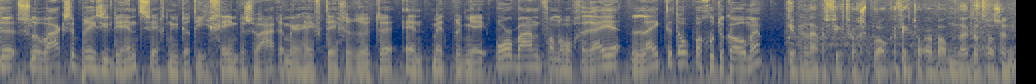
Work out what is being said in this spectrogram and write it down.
De Slovaakse president zegt nu dat hij geen bezwaren meer heeft tegen Rutte. En met premier Orbán van Hongarije lijkt het ook wel goed te komen. Ik heb inderdaad met Victor gesproken, Victor Orbán. Dat was een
